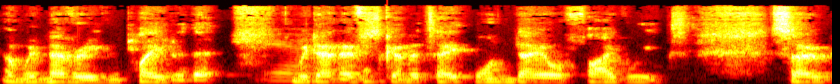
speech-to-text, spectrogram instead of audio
and we've never even played with it. Yeah. We don't know if it's going to take one day or five weeks. So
